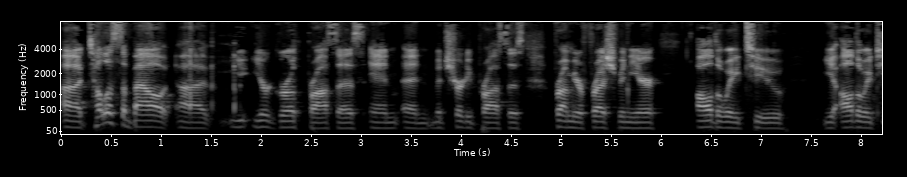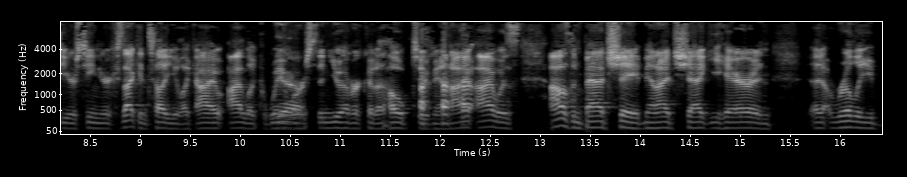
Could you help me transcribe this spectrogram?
Uh, tell us about uh, y- your growth process and and maturity process from your freshman year all the way to yeah, all the way to your senior. Because I can tell you, like I I looked way Yeah. worse than you ever could have hoped to, man. I I was I was in bad shape, man. I had shaggy hair and a really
